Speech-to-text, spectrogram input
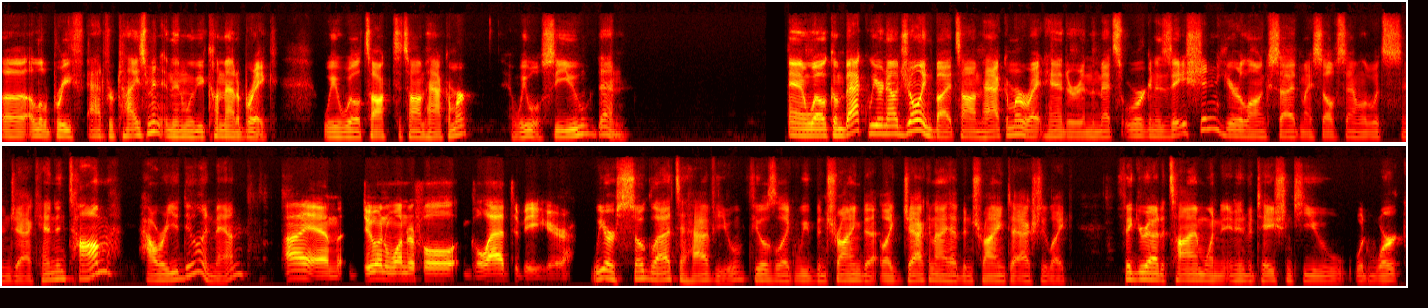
uh, a little brief advertisement. And then when we come out of break, we will talk to Tom Hackimer, and we will see you then. And welcome back. We are now joined by Tom Hackimer, right hander in the Mets organization, here alongside myself, Sam Lewitz, and Jack Hendon. Tom, how are you doing, man? I am doing wonderful. Glad to be here. We are so glad to have you. Feels like we've been trying to, like, Jack and I have been trying to actually, like, figure out a time when an invitation to you would work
